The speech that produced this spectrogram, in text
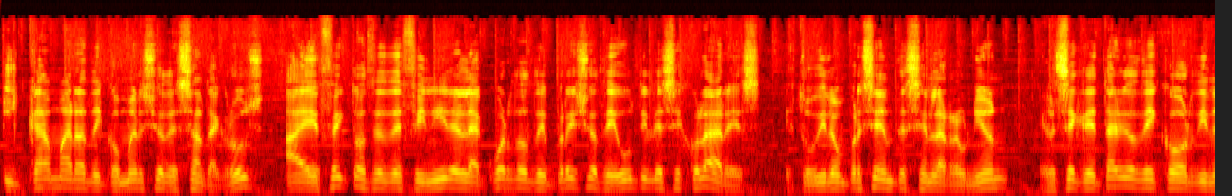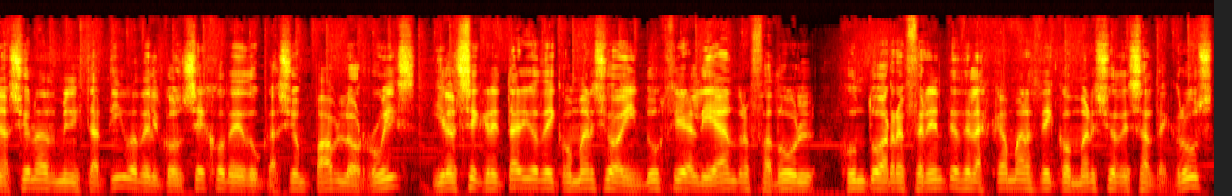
y Cámara de Comercio de Santa Cruz a efectos de definir el acuerdo de precios de útiles escolares. Estuvieron presentes en la reunión el secretario de Coordinación Administrativa del Consejo de Educación Pablo Ruiz y el secretario de Comercio e Industria Leandro Fadul, junto a referentes de las cámaras de comercio de Santa Cruz,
